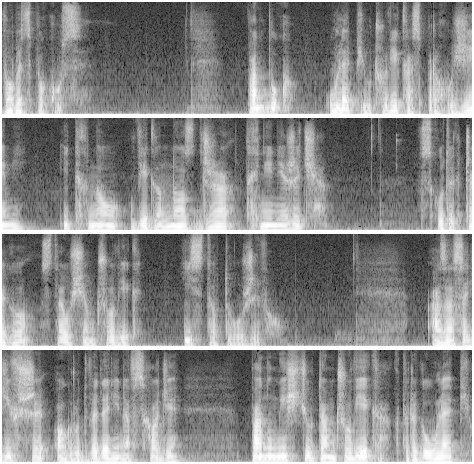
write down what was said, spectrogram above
wobec pokusy. Pan Bóg ulepił człowieka z prochu ziemi i tchnął w jego nozdrza tchnienie życia, wskutek czego stał się człowiek istotą żywą. A zasadziwszy ogród w Edenie na wschodzie, Pan umieścił tam człowieka, którego ulepił.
